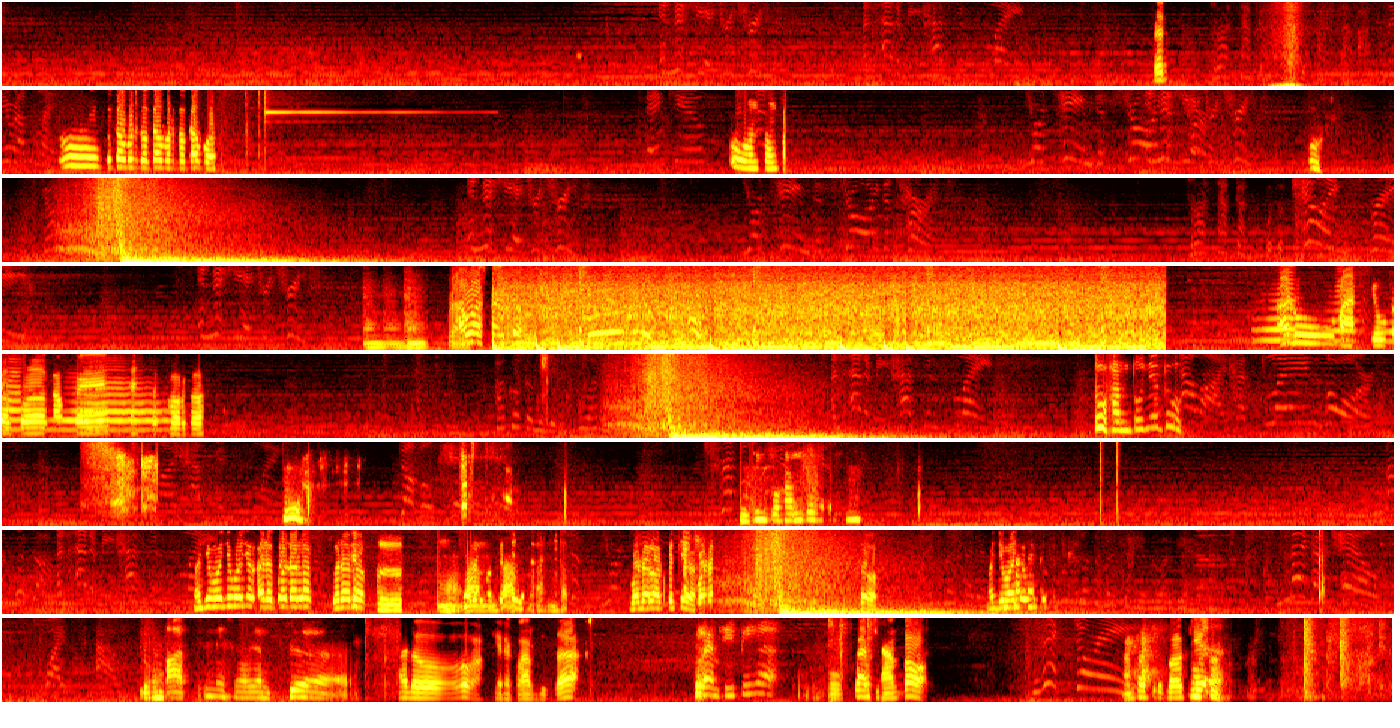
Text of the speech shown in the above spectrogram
Gue kabur, gue kabur, gue kabur. Uh, untung Awas nah itu. Uh, uh. Aduh, mati juga gua kafe. Bisa juga keluar gua. Aku akan menjadi suara An enemy has been slain. Tuh hantunya tuh. Ally Anjing tuh been slain. Maju, maju, maju. Ada gua ada lot, gua ada lot. Hmm, Mantap, Gua ada lot kecil. Tuh, maju, maju. ada suatu berkah yang luar biasa. mega kill. Wiped out. Lompatin nih sekalian. Dar. Aduh, akhirnya kelar juga. Boleh MVP nggak? Bukan si Anto. Triple kill. Masa?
